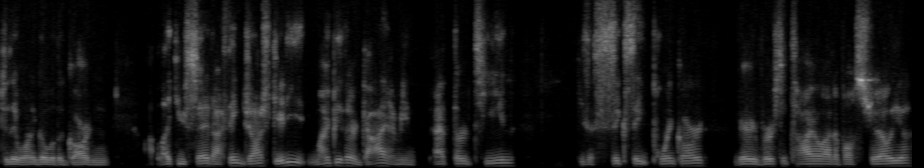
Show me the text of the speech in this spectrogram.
Do they want to go with a guard? And uh, like you said, I think Josh Giddey might be their guy. I mean, at 13, he's a six-eight point guard, very versatile out of Australia.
